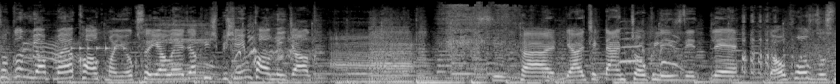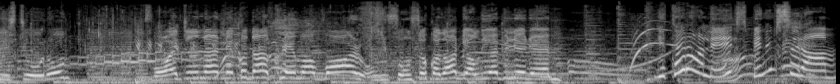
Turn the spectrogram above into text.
sakın yapmaya kalkma. Yoksa yalayacak hiçbir şeyim kalmayacak. Süper. Gerçekten çok lezzetli. Daha fazlasını istiyorum. Vay canına ne kadar krema var. Onu sonsuza kadar yalayabilirim. Yeter Alex. Benim sıram.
